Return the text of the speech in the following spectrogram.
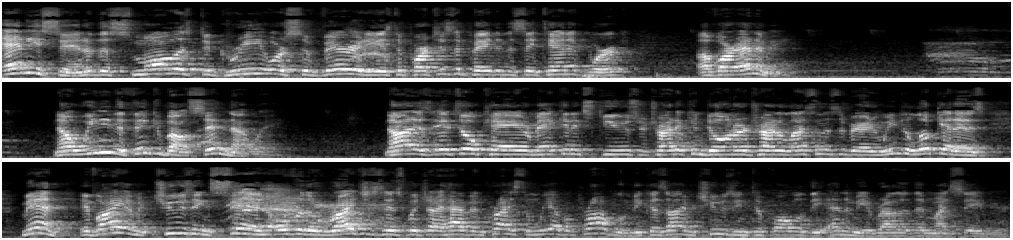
any sin of the smallest degree or severity is to participate in the satanic work of our enemy. Now, we need to think about sin that way. Not as it's okay or make an excuse or try to condone or try to lessen the severity. We need to look at it as, man, if I am choosing sin over the righteousness which I have in Christ, then we have a problem because I am choosing to follow the enemy rather than my Savior.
